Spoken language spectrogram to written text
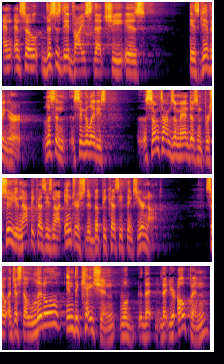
And, and so this is the advice that she is, is giving her. Listen, single ladies, sometimes a man doesn't pursue you not because he's not interested, but because he thinks you're not. So uh, just a little indication will, that, that you're open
